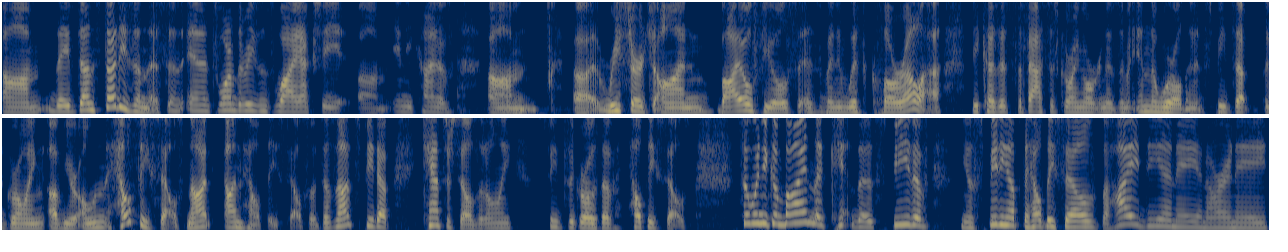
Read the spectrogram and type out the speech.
Um, they've done studies in this, and, and it's one of the reasons why actually um, any kind of um, uh, research on biofuels has been with chlorella because it's the fastest growing organism in the world and it speeds up the growing of your own healthy cells, not unhealthy cells. So it does not speed up cancer cells, it only speeds the growth of healthy cells. So when you combine the, the speed of you know, speeding up the healthy cells, the high DNA and RNA,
